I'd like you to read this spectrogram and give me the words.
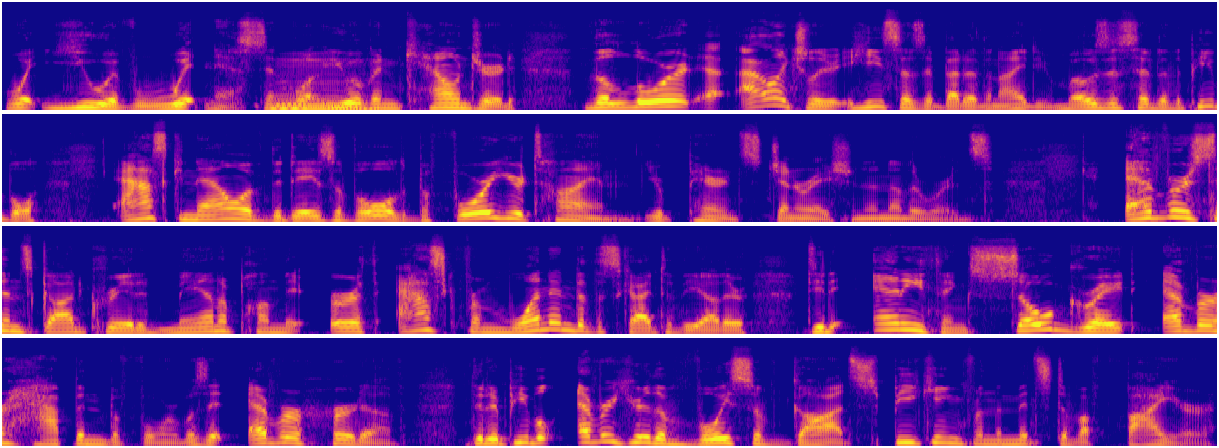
what you have witnessed and what you hmm. have encountered. The Lord, I'll actually, he says it better than I do. Moses said to the people, Ask now of the days of old, before your time, your parents' generation, in other words. Ever since God created man upon the earth, ask from one end of the sky to the other, did anything so great ever happen before? Was it ever heard of? Did a people ever hear the voice of God speaking from the midst of a fire,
